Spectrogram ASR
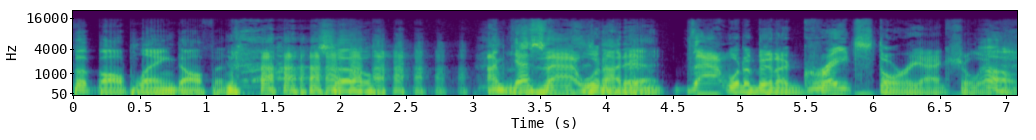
football playing dolphins. so I'm guessing that would have not been it. that would have been a great story actually. Oh,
